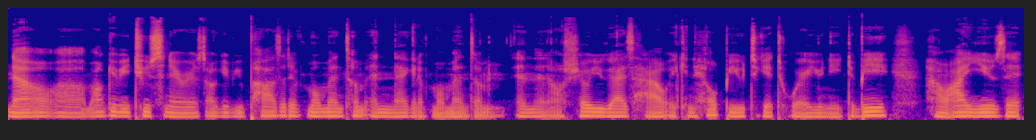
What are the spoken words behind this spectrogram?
Now, um, I'll give you two scenarios. I'll give you positive momentum and negative momentum. And then I'll show you guys how it can help you to get to where you need to be, how I use it,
